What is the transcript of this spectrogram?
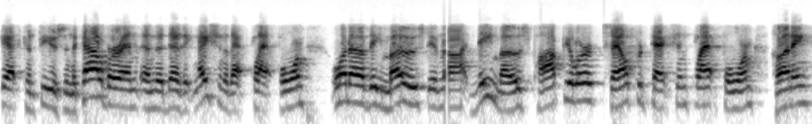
got confused in the caliber and, and the designation of that platform one of the most, if not the most popular self protection platform, hunting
